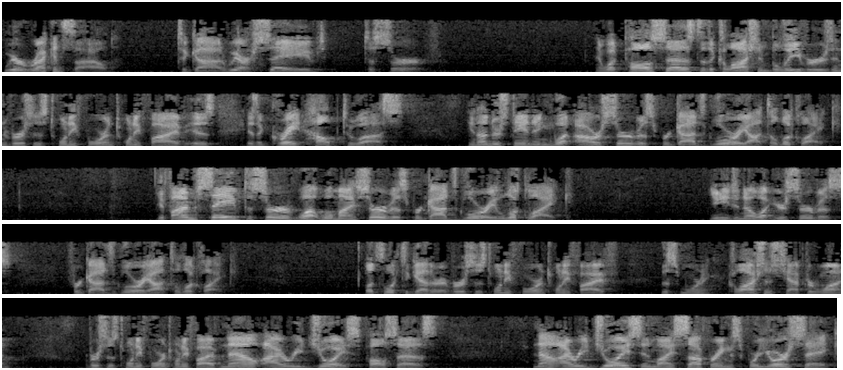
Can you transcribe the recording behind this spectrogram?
We are reconciled to God. We are saved to serve. And what Paul says to the Colossian believers in verses 24 and 25 is, is a great help to us in understanding what our service for God's glory ought to look like. If I'm saved to serve, what will my service for God's glory look like? You need to know what your service for God's glory ought to look like. Let's look together at verses 24 and 25 this morning. Colossians chapter 1, verses 24 and 25. Now I rejoice, Paul says. Now I rejoice in my sufferings for your sake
